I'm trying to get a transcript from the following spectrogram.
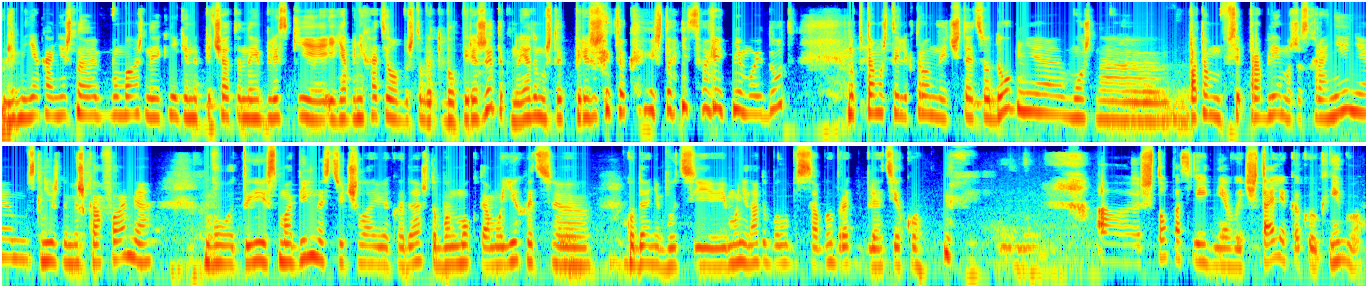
Для меня, конечно, бумажные книги напечатанные близкие, и я бы не хотела бы, чтобы это был пережиток, но я думаю, что это пережиток, и что они со временем уйдут. Ну, потому что электронные читать удобнее, можно... Потом все проблемы же с хранением, с книжными шкафами. Вот, и с мобильностью человека, да, чтобы он мог там уехать э, куда-нибудь, и ему не надо было бы с собой брать библиотеку. А что последнее вы читали? Какую книгу?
